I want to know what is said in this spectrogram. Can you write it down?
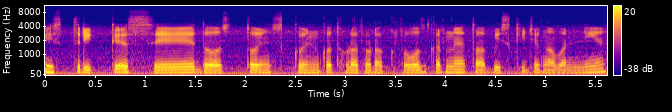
इस तरीके से दोस्तों, इसको, इनको थोड़ा थोड़ा क्लोज करना है तब इसकी जगह बननी है।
